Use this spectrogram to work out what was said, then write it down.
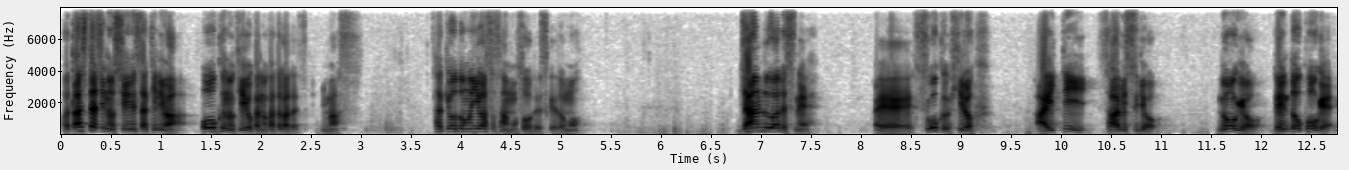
私たちの支援先には多くの起業家の方々います。先ほどの岩佐さんもそうですけれどもジャンルはですねえー、すごく広く IT サービス業農業伝統工芸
